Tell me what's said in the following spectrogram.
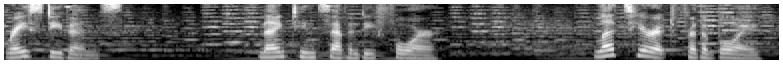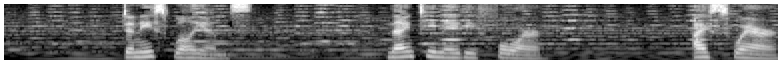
Ray Stevens. 1974. Let's Hear It for the Boy. Deniece Williams. 1984. I Swear.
